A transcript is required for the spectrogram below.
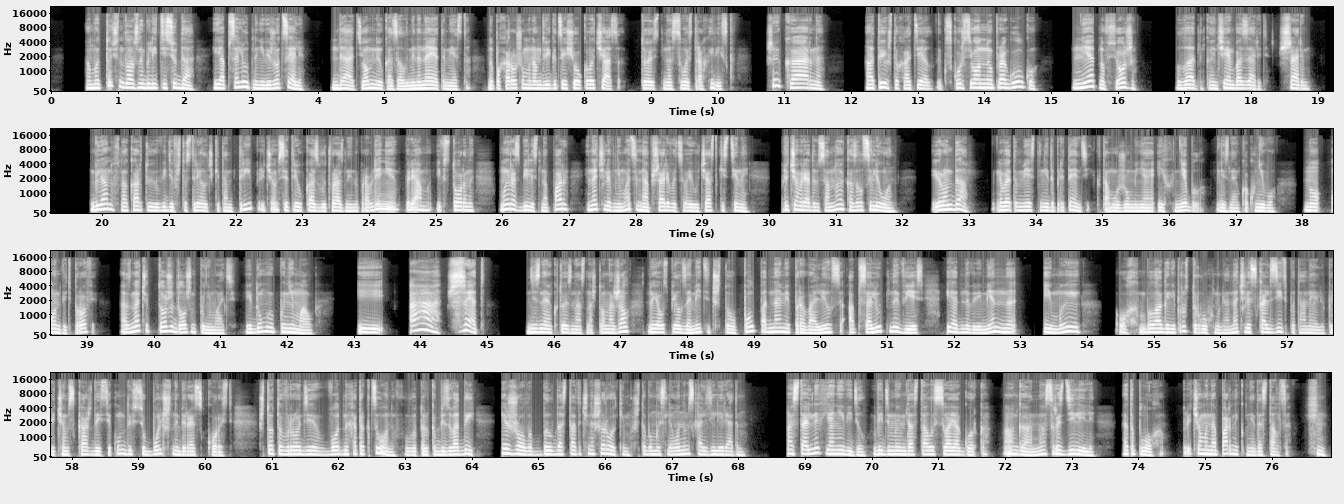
А мы точно должны были идти сюда. Я абсолютно не вижу цели. Да, темный указал именно на это место, но по-хорошему нам двигаться еще около часа, то есть на свой страх и риск. Шикарно. А ты что хотел, экскурсионную прогулку? Нет, но все же. Ладно, кончаем базарить, шарим. Глянув на карту и увидев, что стрелочки там три, причем все три указывают в разные направления, прямо и в стороны, мы разбились на пары и начали внимательно обшаривать свои участки стены. Причем рядом со мной оказался Леон. Ерунда, в этом месте не до претензий, к тому же у меня их не было, не знаю, как у него. Но он ведь профи, а значит, тоже должен понимать. И, думаю, понимал. И... А, шет! Не знаю, кто из нас на что нажал, но я успел заметить, что пол под нами провалился абсолютно весь, и одновременно и мы... Ох, благо не просто рухнули, а начали скользить по тоннелю, причем с каждой секундой все больше набирая скорость — что-то вроде водных аттракционов, вот только без воды. И жёлоб был достаточно широким, чтобы мы с Леоном скользили рядом. Остальных я не видел, видимо, им досталась своя горка. Ага, нас разделили. Это плохо. Причем и напарник мне достался. Хм.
